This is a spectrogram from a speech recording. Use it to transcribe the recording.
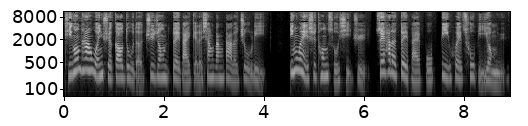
提供他文学高度的剧中的对白给了相当大的助力。因为是通俗喜剧，所以他的对白不避讳粗鄙用语；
